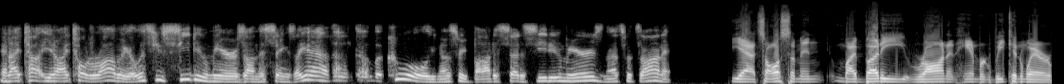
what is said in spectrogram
And I taught, you know, I told Rob, I go, let's use Sea-Doo mirrors on this thing. He's like, yeah, that that look cool, you know. So he bought a set of Sea-Doo mirrors, and that's what's on it. yeah it's awesome and my buddy ron at hammered weekend wear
